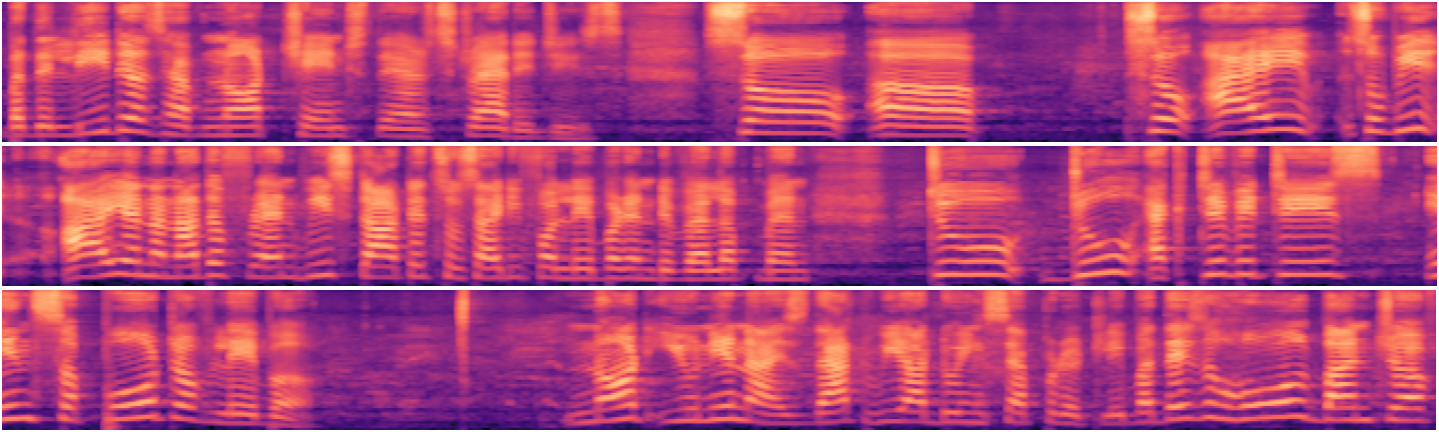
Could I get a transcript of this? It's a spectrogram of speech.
but the leaders have not changed their strategies. So, uh, so I, so we, I and another friend, we started Society for Labor and Development to do activities in support of labor not unionized, that we are doing separately. But there's a whole bunch of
